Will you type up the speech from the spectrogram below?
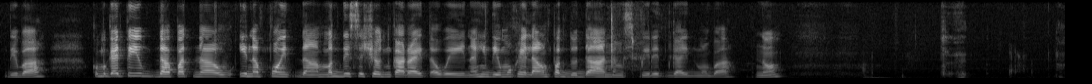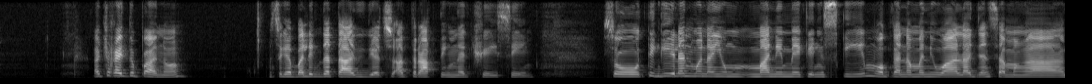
'Di ba? Kumaga ito yung dapat na in a point na magdesisyon ka right away na hindi mo kailangan pagdudaan ng spirit guide mo ba, no? At saka ito pa, no? Sige, balik na tayo dito sa attracting na chasing. So, tigilan mo na yung money-making scheme. Huwag ka na maniwala dyan sa mga,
